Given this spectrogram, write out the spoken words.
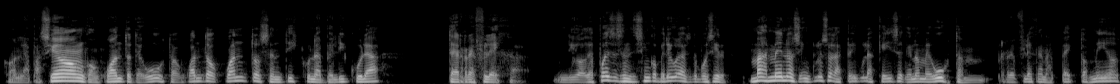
con la pasión, con cuánto te gusta, con cuánto, cuánto sentís que una película te refleja. Digo, después de 65 películas, yo te puedo decir, más o menos, incluso las películas que hice que no me gustan reflejan aspectos míos,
